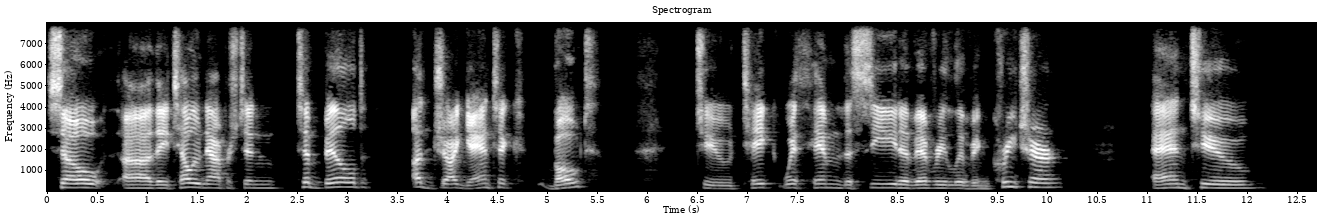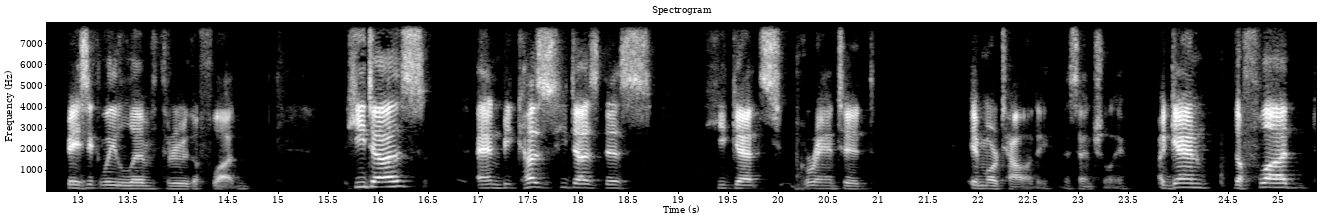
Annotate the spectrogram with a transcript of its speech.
So uh, they tell Utnapishtim to build a gigantic boat to take with him the seed of every living creature and to basically live through the flood. He does, and because he does this, he gets granted immortality, essentially. Again, the flood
